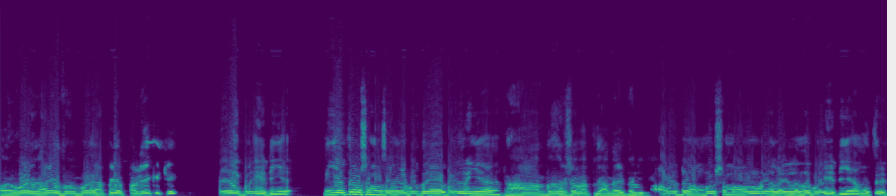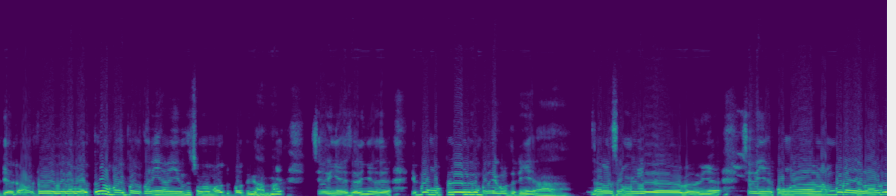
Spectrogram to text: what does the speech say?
அவர் கூட வேலைக்கு போகும்போது அப்படியே பழகிக்கிட்டு வேலைக்கு பழகிட்டீங்க. நீங்க எத்தனை வருஷமா சமையல் பார்த்து பழகுறீங்க? நான் ஐம்பது வருஷமா சமையல் பண்ணி அவர்கிட்ட ஐம்பது வருஷமா அவரோட லைன்ல இருந்து பழகிட்டீங்க முத்து ரெட்டியார் அவர்கிட்ட வேலை பார்த்து அப்புறம் இப்ப தனியா நீங்க வந்து சொந்தமா பார்த்து பாத்துக்கிறீங்க. சரிங்க சரிங்க சரி. இப்போ உங்க பிள்ளைகளுக்கும் பழகி கொடுத்துட்டீங்க. நல்ல சமையல் பண்ணுறீங்க சரிங்க இப்போ உங்க நம்பரை யாராவது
